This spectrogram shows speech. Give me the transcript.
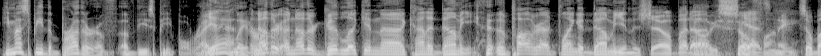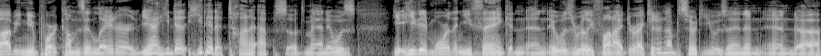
He must be the brother of of these people, right? Yeah, later another on. another good looking uh, kind of dummy. Paul Rudd playing a dummy in the show, but uh, Oh, he's so yeah, funny. So Bobby Newport comes in later, and yeah, he did he did a ton of episodes, man. It was he, he did more than you think, and and it was really fun. I directed an episode he was in, and and. uh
